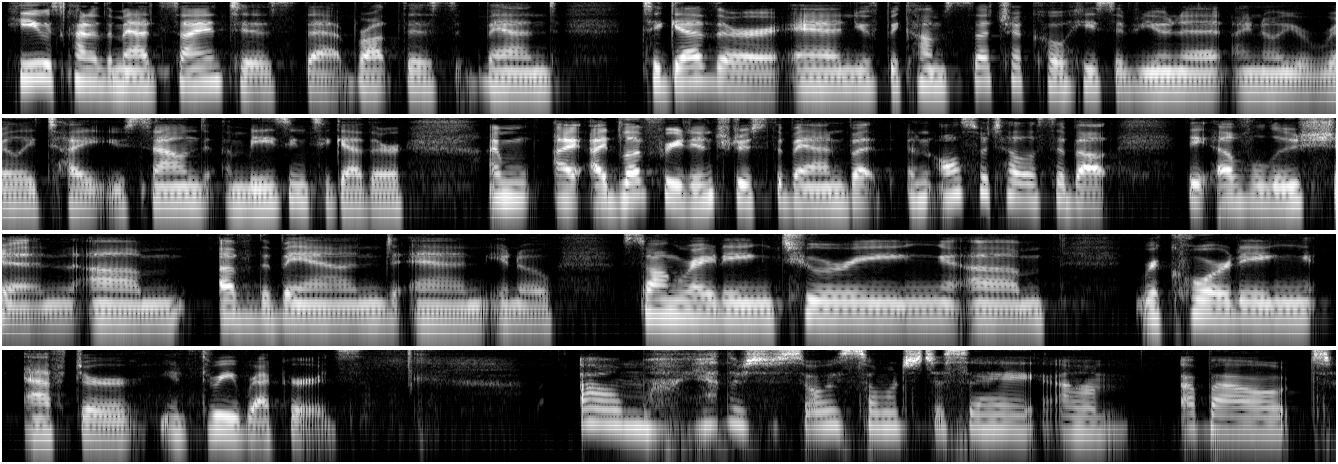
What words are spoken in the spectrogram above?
he was kind of the mad scientist that brought this band together and you've become such a cohesive unit. I know you're really tight. You sound amazing together. I'm, I, would love for you to introduce the band, but and also tell us about the evolution um, of the band and you know songwriting, touring, um, recording after you know, three records. Um, yeah, there's just always so much to say um, about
